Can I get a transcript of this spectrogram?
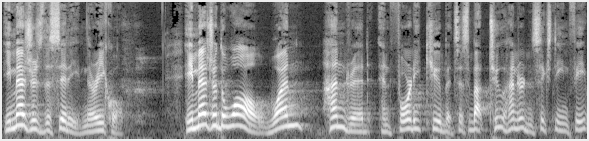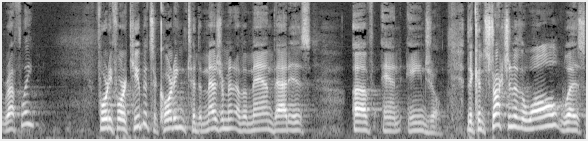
he measures the city, they're equal. He measured the wall 140 cubits. It's about 216 feet roughly. 44 cubits according to the measurement of a man, that is of an angel. The construction of the wall was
